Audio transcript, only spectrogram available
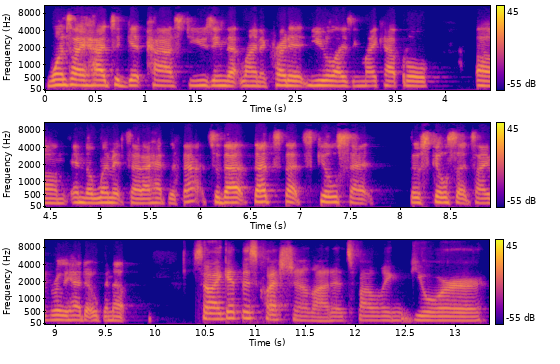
once I had to get past using that line of credit, utilizing my capital um, and the limits that I had with that. So that that's that skill set, those skill sets I've really had to open up. So I get this question a lot. It's following your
